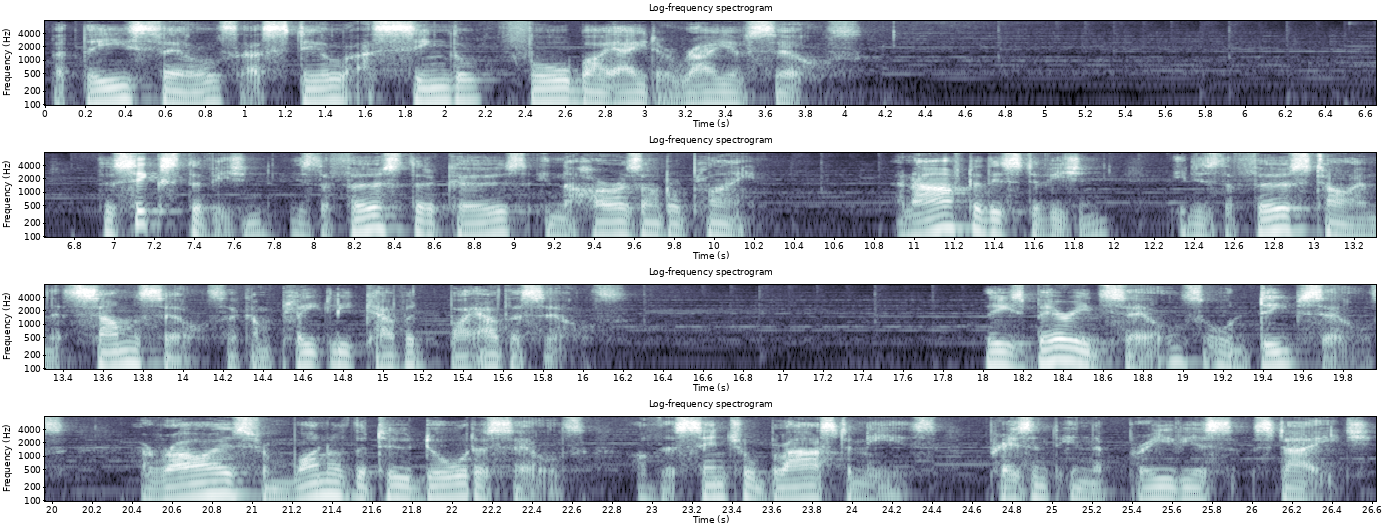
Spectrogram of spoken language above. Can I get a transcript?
but these cells are still a single 4x8 array of cells. The sixth division is the first that occurs in the horizontal plane, and after this division, it is the first time that some cells are completely covered by other cells. These buried cells, or deep cells, arise from one of the two daughter cells of the central blastomeres present in the previous stage.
